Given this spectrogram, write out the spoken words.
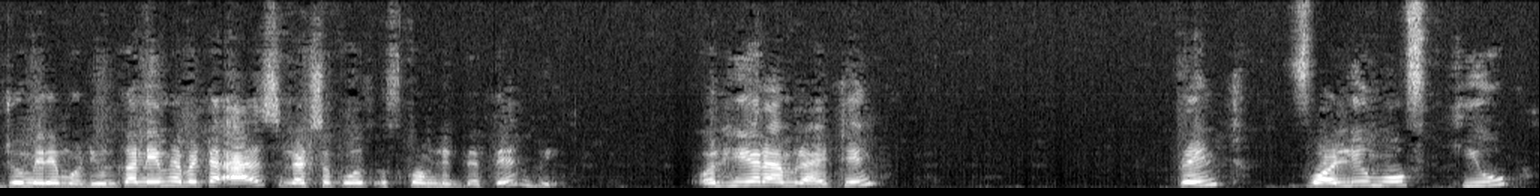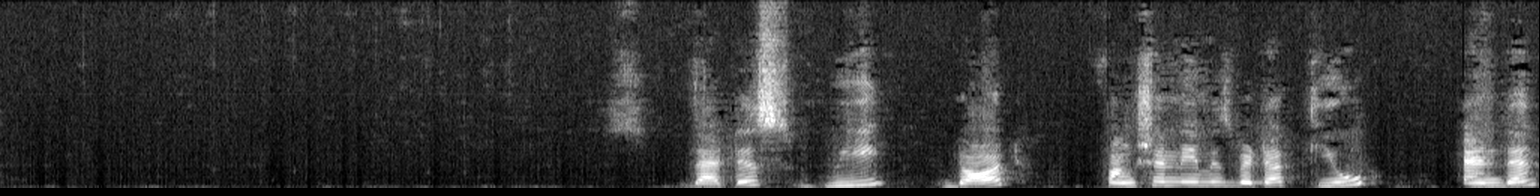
जो मेरे मॉड्यूल का नेम है बेटा एज लेट सपोज़ उसको हम लिख देते हैं बी और here I am writing print volume of cube that is V dot function name is बेटा cube and then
